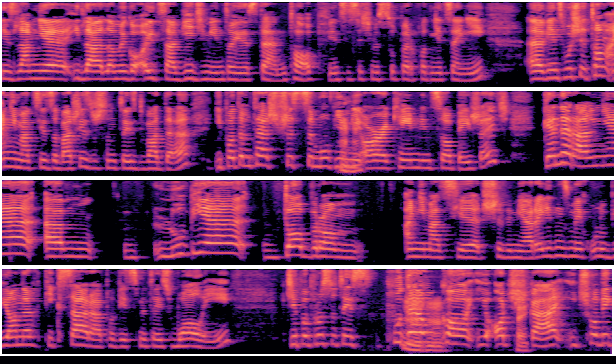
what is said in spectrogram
więc dla mnie i dla, dla mojego ojca Wiedźmin to jest ten top, więc jesteśmy super podnieceni. E, więc muszę tą animację zobaczyć, zresztą to jest 2D. I potem też wszyscy mówią mhm. mi o Arcane, więc co obejrzeć. Generalnie um, lubię dobrą animację trzy wymiary. Jeden z moich ulubionych Pixara, powiedzmy, to jest Wally, gdzie po prostu to jest pudełko mm -hmm. i oczka tak. i człowiek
